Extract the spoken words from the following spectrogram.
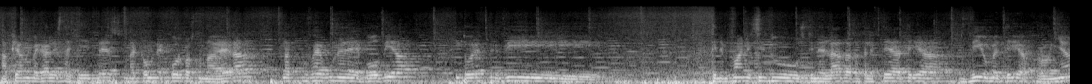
να πιάνουν μεγάλες ταχύτητες, να κάνουν κόλπα στον αέρα, να αποφεύγουν εμπόδια. Το FPV την εμφάνισή του στην Ελλάδα τα τελευταία 2 με 3 χρόνια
